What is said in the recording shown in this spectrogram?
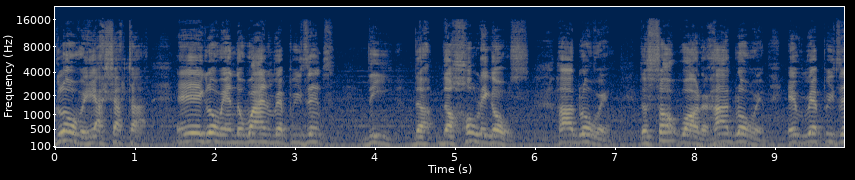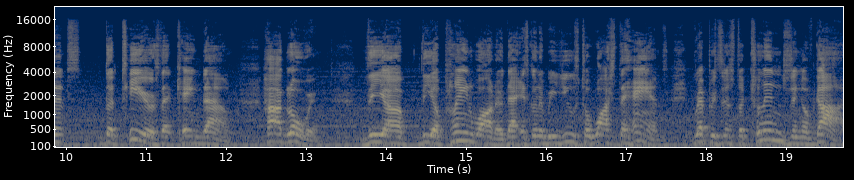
Glory, Yashata. Hey, glory. And the wine represents the the, the Holy Ghost. High glory. The salt water. High glory. It represents the tears that came down. High glory. The, uh, the uh, plain water that is going to be used to wash the hands represents the cleansing of God.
